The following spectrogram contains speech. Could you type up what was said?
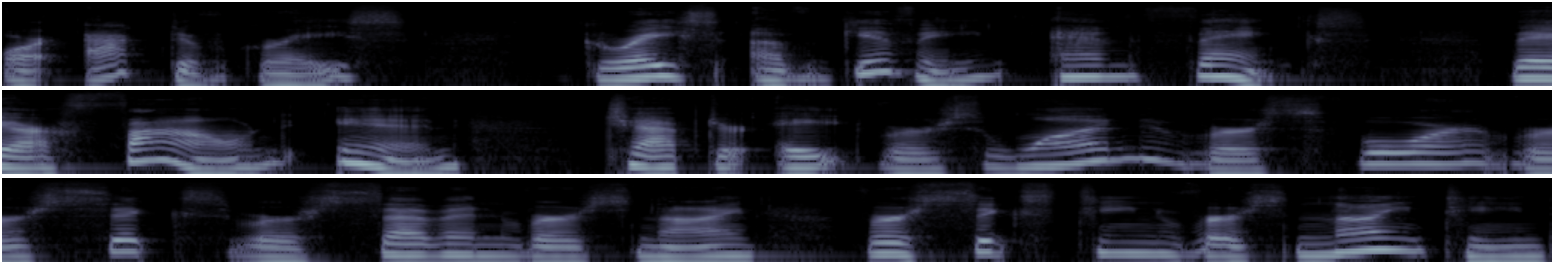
or act of grace, grace of giving, and thanks. They are found in chapter 8, verse 1, verse 4, verse 6, verse 7, verse 9, verse 16, verse 19,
